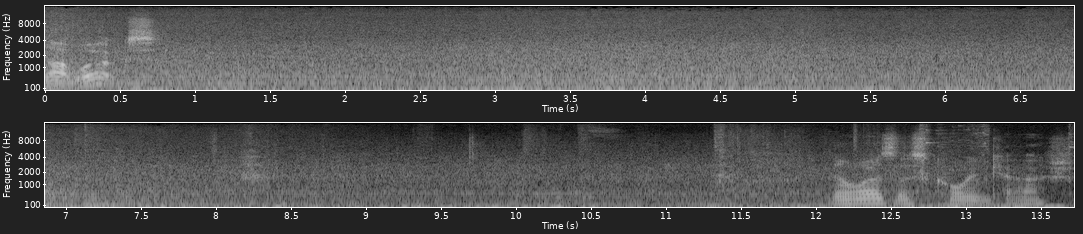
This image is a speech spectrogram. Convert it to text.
That works. Where's this coin cache?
